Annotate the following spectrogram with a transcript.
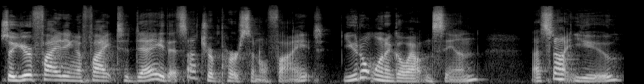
So, you're fighting a fight today that's not your personal fight. You don't want to go out and sin. That's not you.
